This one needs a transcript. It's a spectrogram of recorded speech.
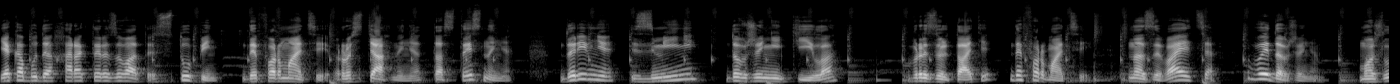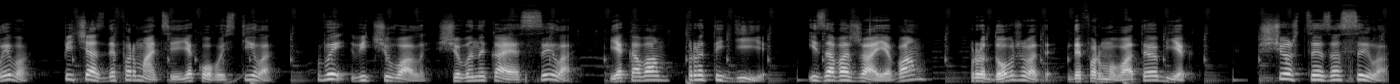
яка буде характеризувати ступінь деформації розтягнення та стиснення, дорівнює зміні довжині тіла в результаті деформації, називається видовженням. Можливо, під час деформації якогось тіла ви відчували, що виникає сила, яка вам протидіє і заважає вам продовжувати деформувати об'єкт. Що ж це за сила?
